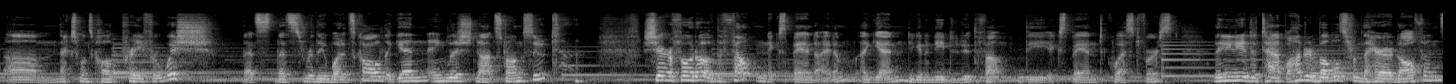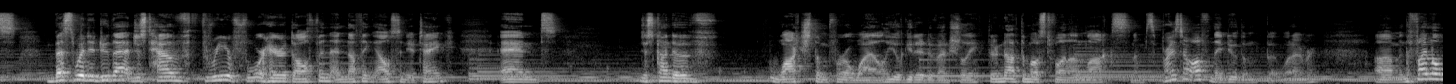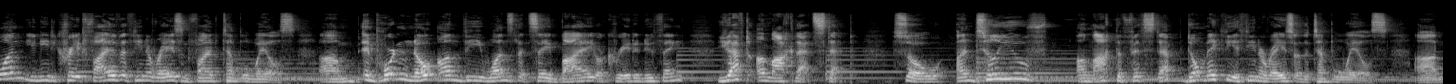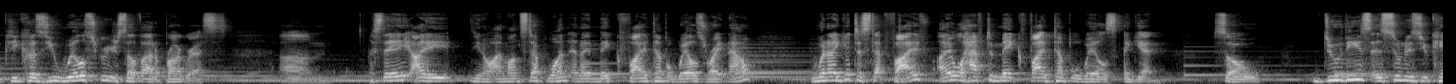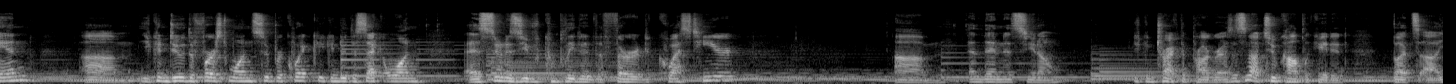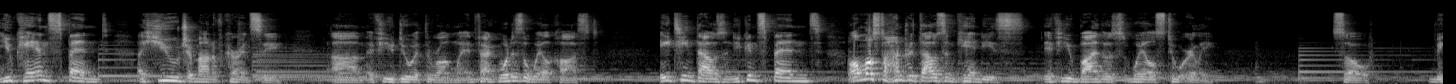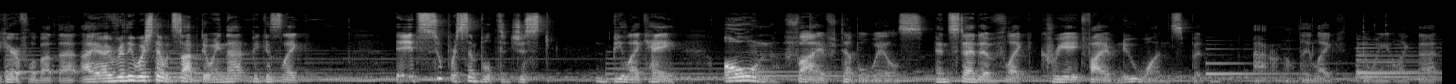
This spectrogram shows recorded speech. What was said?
Um, next one's called Pray for Wish. That's that's really what it's called. Again, English, not strong suit. Share a photo of the fountain expand item. Again, you're gonna need to do the fountain, the expand quest first. Then you need to tap 100 bubbles from the Hera Dolphins. Best way to do that, just have three or four Hera Dolphin and nothing else in your tank, and just kind of watch them for a while. You'll get it eventually. They're not the most fun unlocks, and I'm surprised how often they do them, but whatever. Um, and the final one, you need to create five Athena Rays and five Temple Whales. Um, important note on the ones that say buy or create a new thing, you have to unlock that step. So until you've unlocked the fifth step, don't make the Athena Rays or the Temple Whales, um, because you will screw yourself out of progress. Um, say I, you know, I'm on step one and I make five Temple Whales right now. When I get to step five, I will have to make five Temple Whales again. So do these as soon as you can. Um, you can do the first one super quick. You can do the second one as soon as you've completed the third quest here. Um, and then it's, you know, you can track the progress. It's not too complicated, but uh, you can spend a huge amount of currency um, if you do it the wrong way. In fact, what does the whale cost? 18,000. You can spend almost 100,000 candies if you buy those whales too early. So be careful about that. I, I really wish they would stop doing that because, like, it's super simple to just be like, hey, own five temple whales instead of like create five new ones. But I don't know, they like doing it like that.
